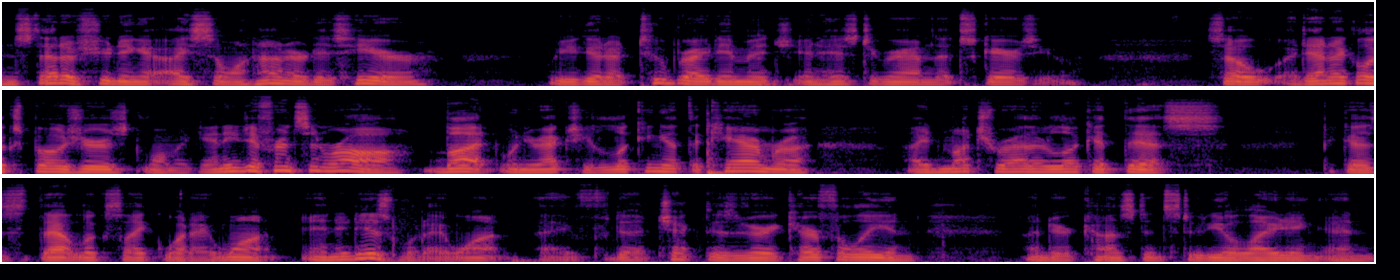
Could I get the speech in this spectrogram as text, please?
instead of shooting at ISO 100 is here where you get a too bright image in histogram that scares you so identical exposures won't make any difference in RAW, but when you're actually looking at the camera, I'd much rather look at this because that looks like what I want. And it is what I want. I've uh, checked this very carefully and under constant studio lighting, and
